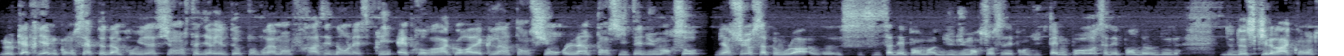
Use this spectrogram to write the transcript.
Le quatrième concept d'improvisation, c'est-à-dire il te faut vraiment phraser dans l'esprit, être raccord avec l'intention, l'intensité du morceau. Bien sûr, ça peut vouloir, ça dépend du, morceau, ça dépend du tempo, ça dépend de, de, ce qu'il raconte.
